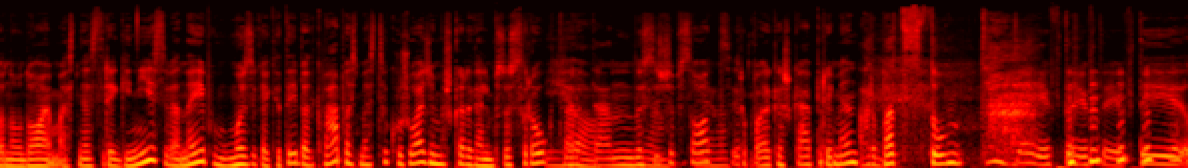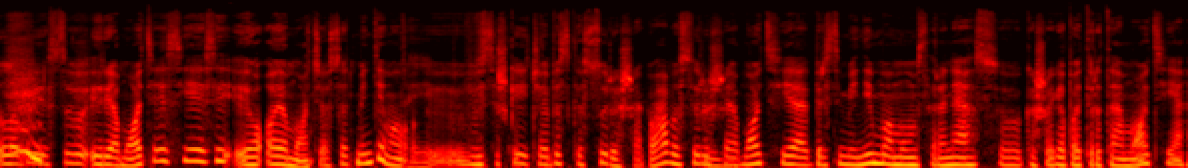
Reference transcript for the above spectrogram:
panaudojimas, nes reginys vienaip, muzika kitaip, bet kvapas mes tik užuodžiam iš karto galim susiraukti, jo, ar ten nusišypsoti ir kažką priminti. Arba atstumti. Taip, taip, taip. Tai labai su ir emocija siejasi, o emocijos atmintimu. Visiškai čia viskas suriša. Kvapas suriša mhm. emociją, prisiminimą mums, ar ne, su kažkokia patirta emocija.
